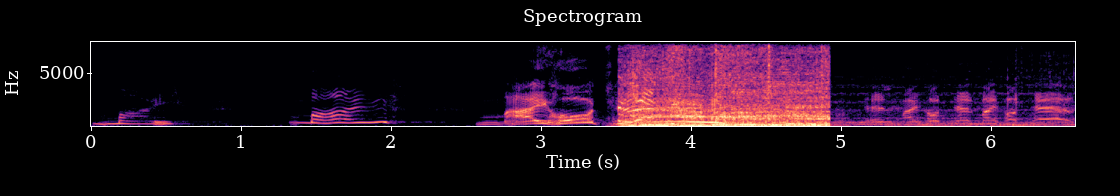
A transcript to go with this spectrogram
My, my, my hotel! Hotel, my hotel, my hotel!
